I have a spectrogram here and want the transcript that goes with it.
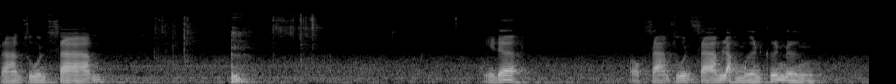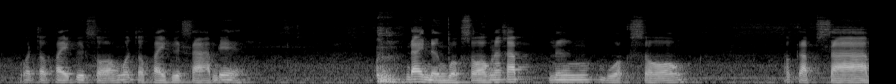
สามศูนย์สามนี่เด้อออกสามศูนย์สามหลักหมื่นคือหนึ่งวันต่อไปคือสองวันต่อไปคือสามเด้ได้หนึ่งบวกสองนะครับหนึ่งบวกสองเท่ากับสาม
